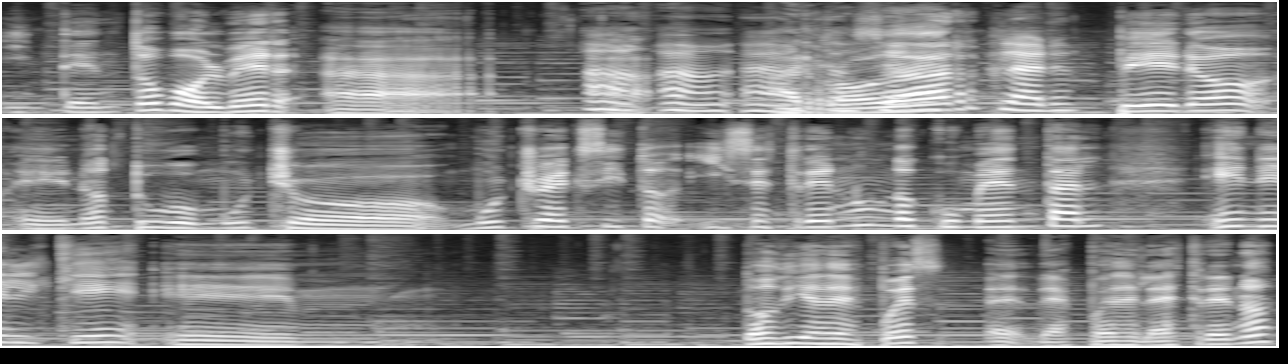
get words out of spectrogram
intentó volver a, A- ah, a rodar, Claro. pero eh, no tuvo mucho, mucho éxito y se estrenó un documental en el que eh, dos días después, eh, después del estreno,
